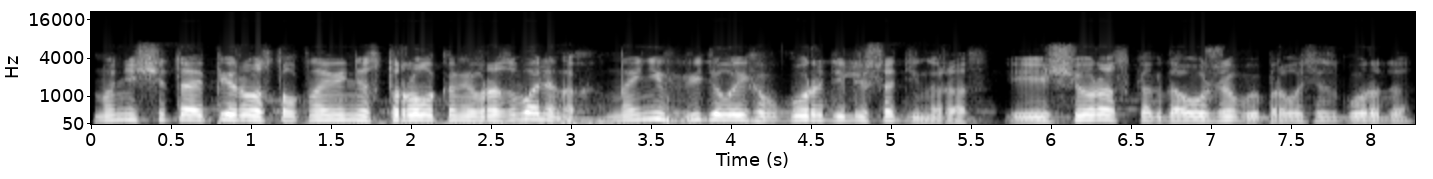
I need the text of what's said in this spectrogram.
но не считая первого столкновения с троллоками в развалинах, Найниф видела их в городе лишь один раз, и еще раз, когда уже выбралась из города.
